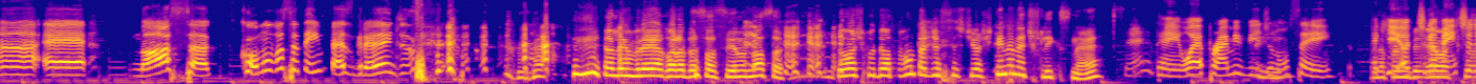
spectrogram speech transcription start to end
ah, é. Nossa, como você tem pés grandes. eu lembrei agora dessa cena. Nossa, eu acho que deu até vontade de assistir. Acho que tem na Netflix, né? Tem. Ou é Prime Video, Sim. não sei. É que antigamente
